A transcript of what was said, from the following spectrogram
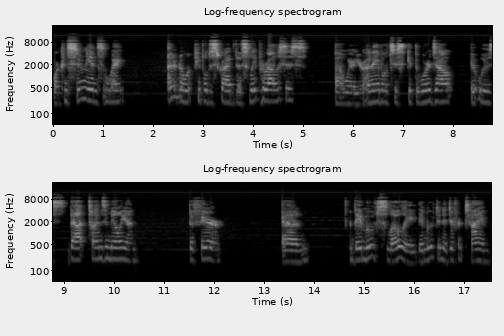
or consume me in some way. I don't know what people describe the sleep paralysis, uh, where you're unable to get the words out. It was that times a million, the fear. And they moved slowly. They moved in a different time.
